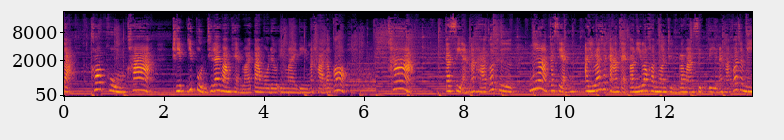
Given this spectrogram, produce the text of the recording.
จะครอบคลุมค่าทริปญี่ปุ่นที่ได้วางแผนไว้ตามโมเดล My Dream นะคะ แล้วก็ค่าเกษียณนะคะก็คือเมื่อเกษียณอายุราชการแต่ตอนนี้เราคำนวณถึงประมาณ 10 ปีนะคะ ก็จะมี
